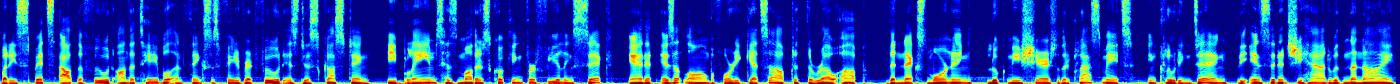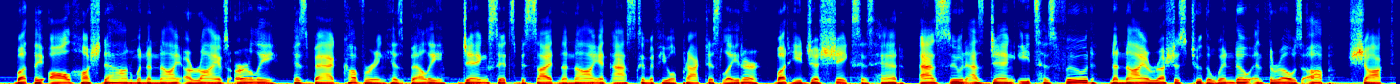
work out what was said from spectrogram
but he spits out the food on the table and thinks his favorite food is disgusting. He blames his mother's cooking for feeling sick, and it isn't long before he gets up to throw up. The next morning, Lukmi shares with her classmates, including Deng, the incident she had with Nanai. But they all hush down when Nanai arrives early, his bag covering his belly. Deng sits beside Nanai and asks him if he will practice later, but he just shakes his head. As soon as Deng eats his food, Nanai rushes to the window and throws up. Shocked,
